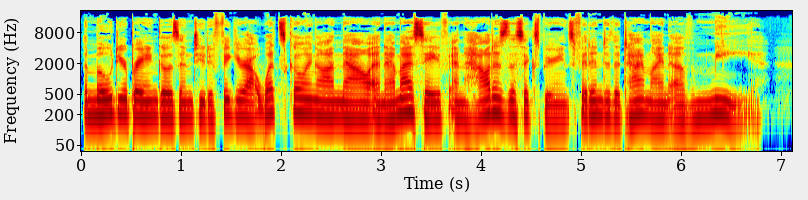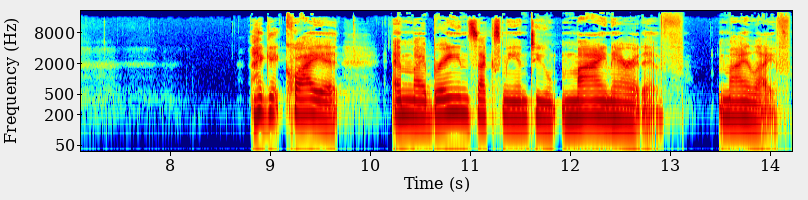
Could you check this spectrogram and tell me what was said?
The mode your brain goes into to figure out what's going on now and am I safe and how does this experience fit into the timeline of me. I get quiet and my brain sucks me into my narrative, my life,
